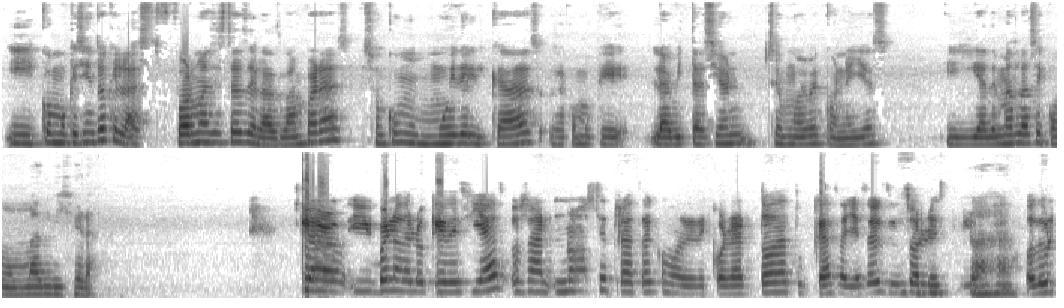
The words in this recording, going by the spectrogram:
y como que siento que las formas estas de las lámparas son como muy delicadas, o sea, como que la habitación se mueve con ellas y además la hace como más ligera. Claro, y bueno, de lo que decías, o sea, no se trata como de decorar toda tu casa, ya sabes, de un solo estilo o de una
